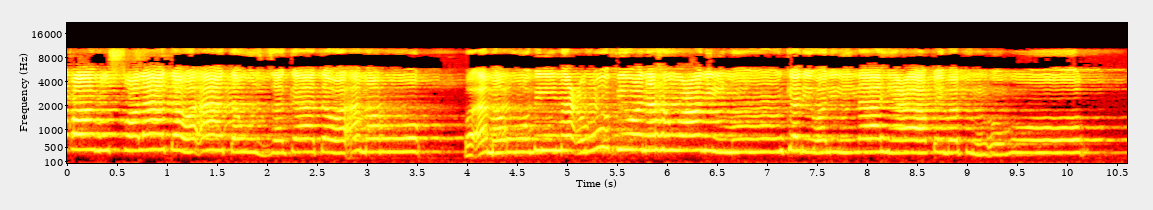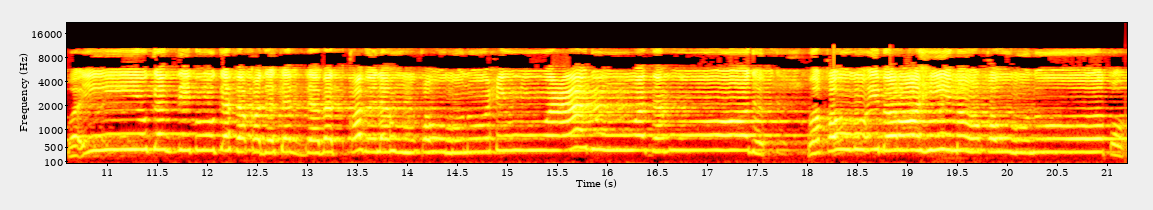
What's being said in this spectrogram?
الأرض أقاموا الصلاة وآتوا الزكاة وأمروا وأمروا بالمعروف ونهوا عن المنكر ولله عاقبة الأمور. وإن يكذبوك فقد كذبت قبلهم قوم نوح وعاد وثمود وقوم إبراهيم وقوم لوط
